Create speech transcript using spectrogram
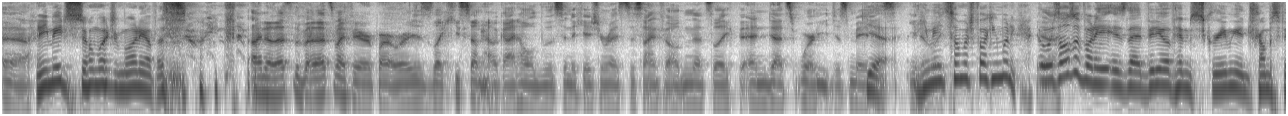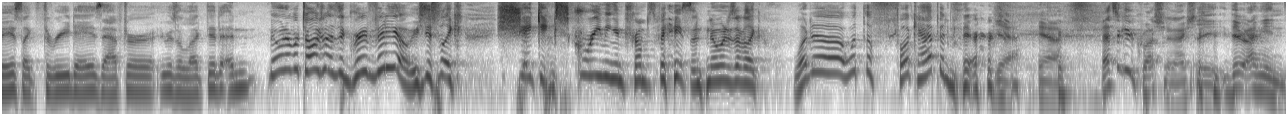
Yeah. And he made so much money off of Seinfeld. I know that's the that's my favorite part where he's like he somehow got hold of the syndication rights to Seinfeld and that's like and that's where he just made Yeah, his, you he made like- so much fucking money. What's Yeah. also funny is that video of him screaming in Trump's face like three days after he was elected, and no one ever talks about it. It's a great video. He's just like shaking, screaming in Trump's face, and no one is ever like, "What? Uh, what the fuck happened there?" Yeah, yeah, that's a good question. Actually, there. I mean,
